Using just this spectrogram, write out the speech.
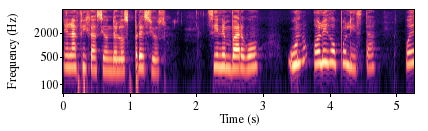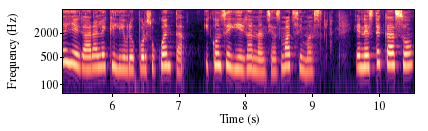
en la fijación de los precios. Sin embargo, un oligopolista puede llegar al equilibrio por su cuenta y conseguir ganancias máximas. En este caso,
